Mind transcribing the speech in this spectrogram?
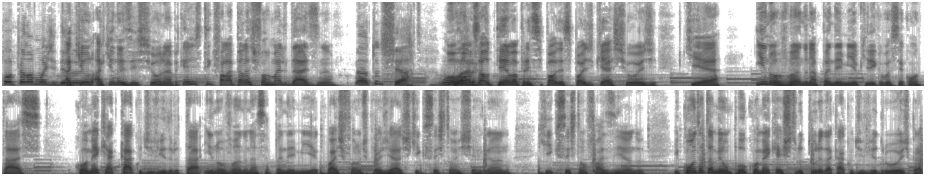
pô, pelo amor de Deus. Aqui, aqui não existe CEO, né? Porque a gente tem que falar pelas formalidades, né? Não, tudo certo. Vamos Bom, vamos ao tema principal desse podcast hoje, que é inovando na pandemia. Eu queria que você contasse como é que a Caco de Vidro está inovando nessa pandemia, quais foram os projetos, o que, que vocês estão enxergando, o que, que vocês estão fazendo. E conta também um pouco como é que é a estrutura da Caco de Vidro hoje, para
